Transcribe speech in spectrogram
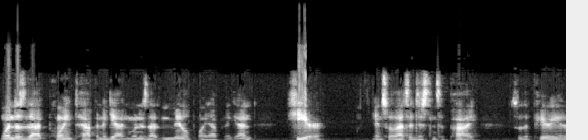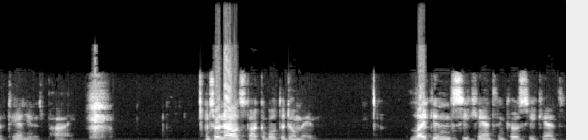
When does that point happen again? When does that middle point happen again? Here. And so that's a distance of pi. So the period of tangent is pi. And so now let's talk about the domain. Like in secant and cosecant,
